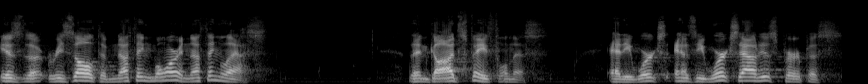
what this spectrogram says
is the result of nothing more and nothing less than God's faithfulness as he works, as he works out his purpose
